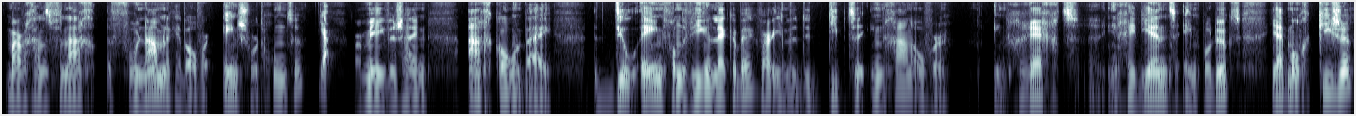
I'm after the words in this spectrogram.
Maar we gaan het vandaag voornamelijk hebben over één soort groente. Ja. Waarmee we zijn aangekomen bij deel 1 van de Vegan Lekkerbek. Waarin we de diepte ingaan over één gerecht, eh, ingrediënt, één product. Jij hebt mogen kiezen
